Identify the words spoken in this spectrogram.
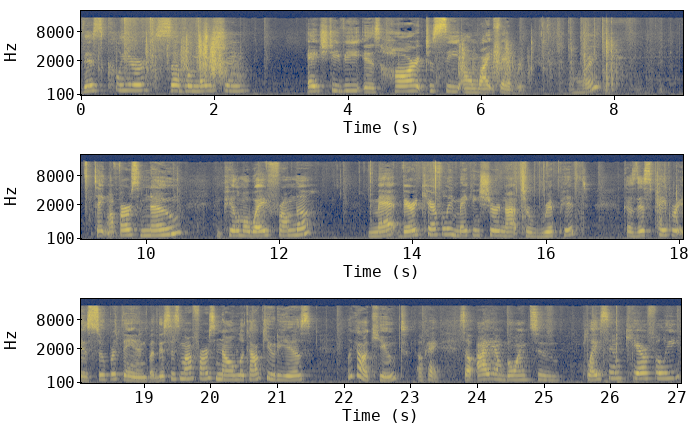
this clear sublimation HTV is hard to see on white fabric. All right. Take my first gnome and peel them away from the mat very carefully, making sure not to rip it because this paper is super thin. But this is my first gnome. Look how cute he is. Look how cute. Okay, so I am going to place him carefully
